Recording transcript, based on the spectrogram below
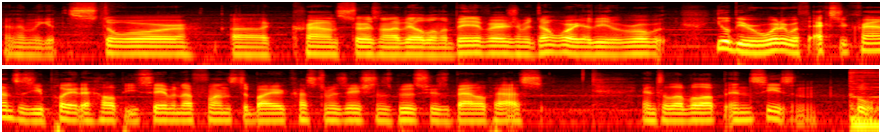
And then we get the store. Uh, crown store is not available in the beta version, but don't worry, you'll be, rewar- you'll be rewarded with extra crowns as you play to help you save enough funds to buy your customizations, boosters, battle pass, and to level up in season. Cool.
